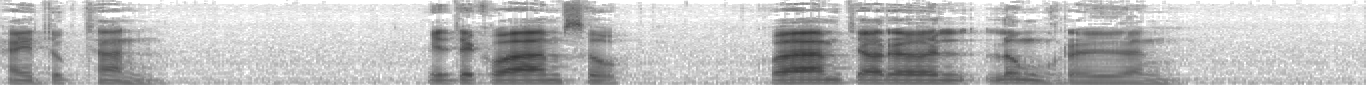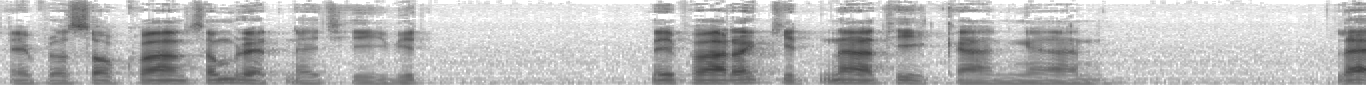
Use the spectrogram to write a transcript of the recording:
ให้ทุกท่าน มีแต่ความสุข ความเจริญรุ่งเรือง ให้ประสบความสำเร็จในชีวิต ในภารกิจหน้าที่การงาน และ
